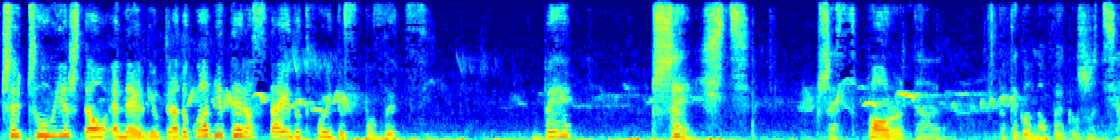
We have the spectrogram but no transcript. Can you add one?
Czy czujesz tą energię, która dokładnie teraz staje do Twojej dyspozycji, by przejść przez portal do tego nowego życia?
